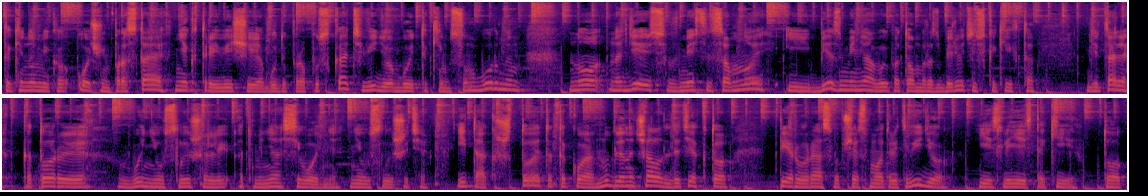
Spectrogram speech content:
токеномика очень простая, некоторые вещи я буду пропускать, видео будет таким сумбурным, но надеюсь вместе со мной и без меня вы потом разберетесь в каких-то деталях, которые вы не услышали от меня сегодня, не услышите. Итак, что это такое? Ну, для начала, для тех, кто первый раз вообще смотрит видео, если есть такие, то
